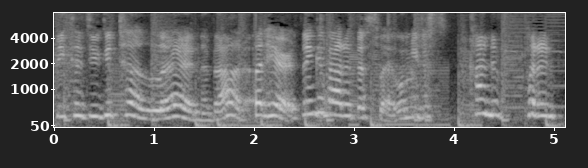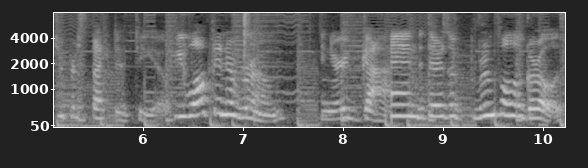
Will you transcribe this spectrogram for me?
because you get to learn about it. But here, think about it this way. Let me just kind of put it into perspective to you. If you walked in a room and you're a guy and there's a room full of girls,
